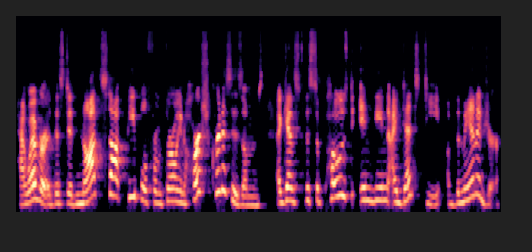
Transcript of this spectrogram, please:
However, this did not stop people from throwing harsh criticisms against the supposed Indian identity of the manager.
